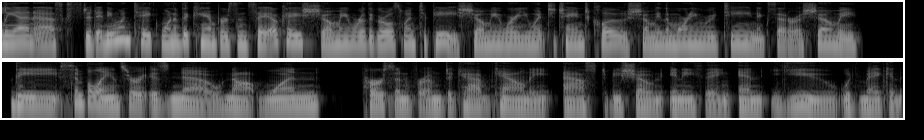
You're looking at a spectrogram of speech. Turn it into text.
Leanne asks Did anyone take one of the campers and say, okay, show me where the girls went to pee? Show me where you went to change clothes? Show me the morning routine, etc. Show me. The simple answer is no. Not one person from DeKalb County asked to be shown anything, and you would make an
